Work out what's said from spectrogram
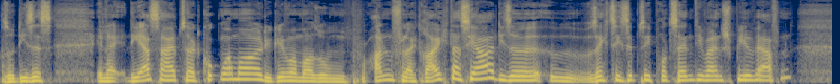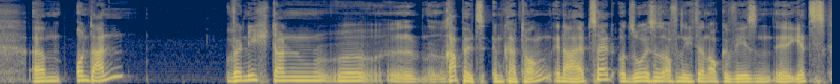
So dieses, in der die erste Halbzeit gucken wir mal, die gehen wir mal so an, vielleicht reicht das ja, diese 60, äh, 70 Prozent, die wir ins Spiel werfen. Ähm, und dann wenn nicht, dann äh, rappelt's im Karton in der Halbzeit. Und so ist es offensichtlich dann auch gewesen äh, jetzt,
